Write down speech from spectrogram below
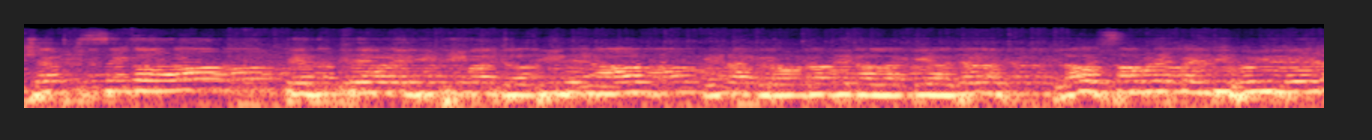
ਜਗਤ ਸਿੰਘ ਵਾਲਾ ਤੇ ਰੱਤੇ ਵਾਲੇ ਦੀ ਟੀਮਾਂ ਜਲਦੀ ਦੇ ਨਾਲ ਇਹਨਾਂ ਗਰਾਊਂਡਾਂ ਦੇ ਨਾਲ ਲੱਗੇ ਆ ਜਾਣ। ਲਓ, ਸਾਹਮਣੇ ਪੈਂਦੀ ਹੋਈ ਰੇਡ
